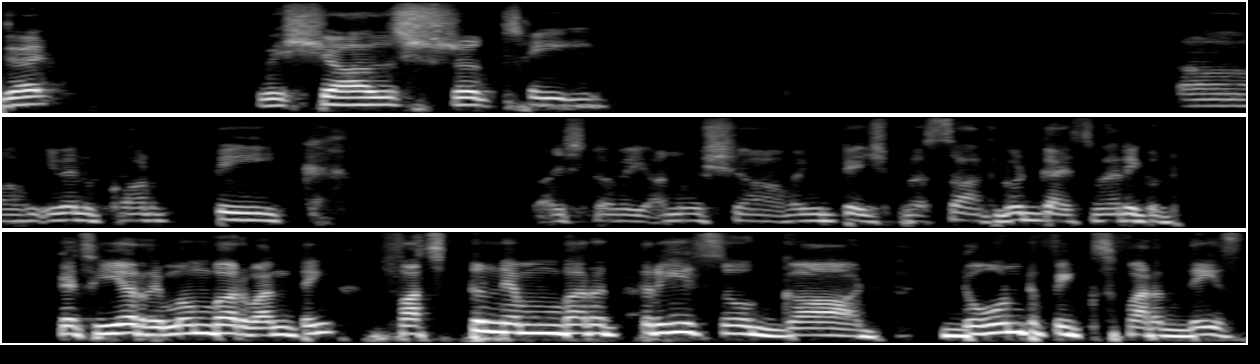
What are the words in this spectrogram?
good. Vishal Shruti. Uh, even Kartik, Anusha, Venkat, Prasad. Good guys, very good. Because here, remember one thing. First number three, so God. Don't fix for this.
